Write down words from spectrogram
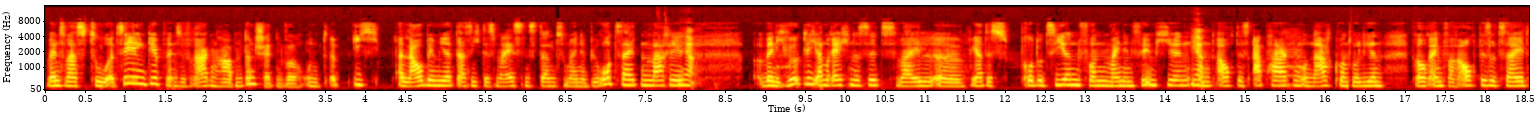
wenn es was zu erzählen gibt, wenn sie Fragen haben, dann chatten wir. Und äh, ich erlaube mir, dass ich das meistens dann zu meinen Bürozeiten mache. Ja wenn ich wirklich am Rechner sitze, weil äh, ja das Produzieren von meinen Filmchen ja. und auch das Abhaken und Nachkontrollieren braucht einfach auch ein bisschen Zeit,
